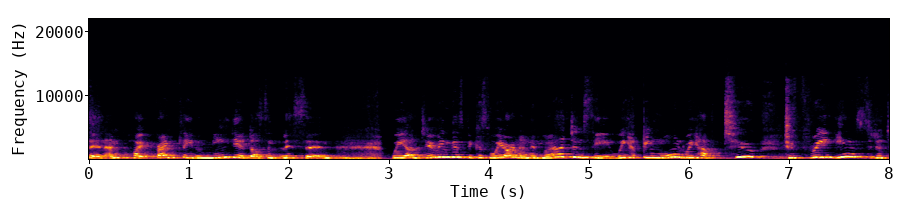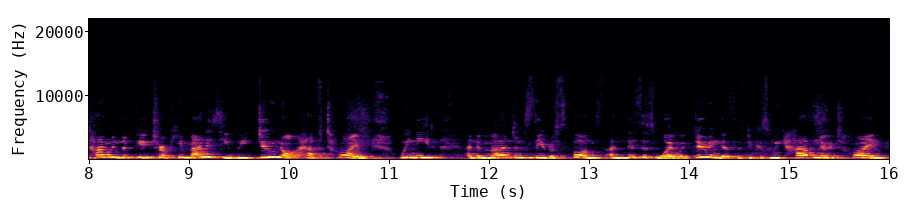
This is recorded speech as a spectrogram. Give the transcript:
and quite frankly, the media doesn't listen. We are doing this because we are in an emergency. We have been warned we have two to three years to determine the future of humanity. We do not have time. We need an emergency response, and this is why we're doing this, is because we have no time.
